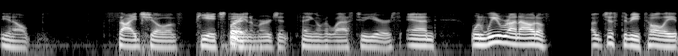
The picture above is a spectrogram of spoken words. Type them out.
you know, sideshow of PhD Right. and emergent thing over the last two years. And when we run out of, uh, just to be totally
